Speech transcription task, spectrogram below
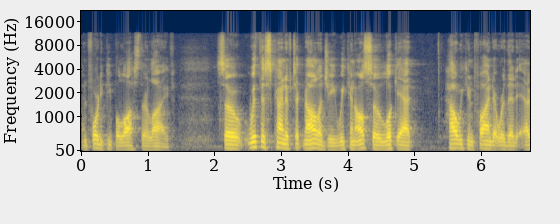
and 40 people lost their life. So with this kind of technology, we can also look at how we can find out where that, uh,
